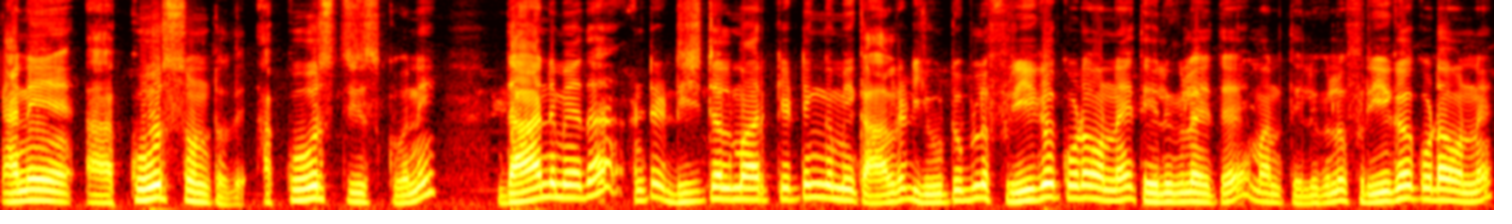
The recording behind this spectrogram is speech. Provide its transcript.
అనే ఆ కోర్స్ ఉంటుంది. ఆ కోర్స్ తీసుకొని దాని మీద అంటే డిజిటల్ మార్కెటింగ్ మీకు ఆల్రెడీ యూట్యూబ్లో ఫ్రీగా కూడా ఉన్నాయి తెలుగులో అయితే మన తెలుగులో ఫ్రీగా కూడా ఉన్నాయి.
